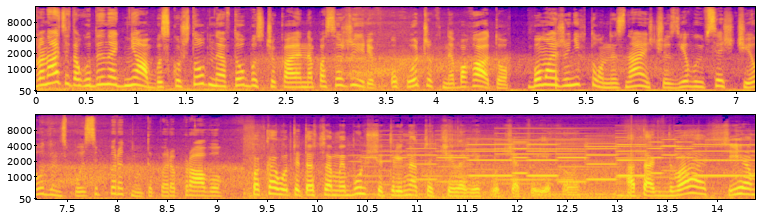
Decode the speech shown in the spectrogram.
12 година дня безкоштовний автобус чекає на пасажирів. Охочих небагато, бо майже ніхто не знає, що з'явився ще один спосіб перетнути переправу. Пока вот это самое больше, 13 человек вот сейчас уехало. А так 2, 7,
